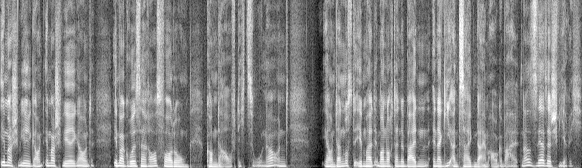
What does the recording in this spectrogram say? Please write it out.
immer schwieriger und immer schwieriger und immer größere Herausforderungen kommen da auf dich zu. Ne? Und ja, und dann musst du eben halt immer noch deine beiden Energieanzeigen da im Auge behalten. Das ist sehr, sehr schwierig.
